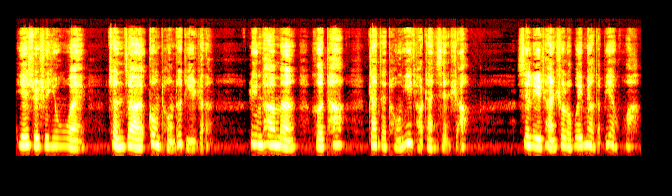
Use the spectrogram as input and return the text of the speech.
也许是因为存在共同的敌人，令他们和他站在同一条战线上，心里产生了微妙的变化。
